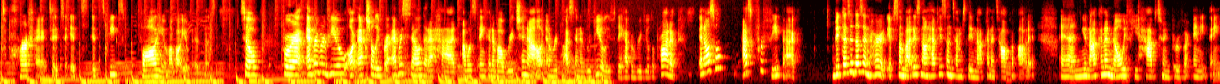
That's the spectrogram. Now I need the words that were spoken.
it's perfect. It's it's it speaks volume about your business. So for every review, or actually for every sale that I had, I was thinking about reaching out and requesting a review if they haven't reviewed the product. And also ask for feedback because it doesn't hurt. If somebody's not happy, sometimes they're not going to talk about it. And you're not going to know if you have to improve or anything.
